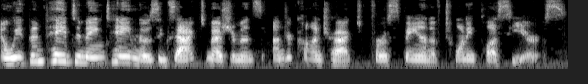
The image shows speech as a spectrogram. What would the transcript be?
and we've been paid to maintain those exact measurements under contract for a span of 20 plus years.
